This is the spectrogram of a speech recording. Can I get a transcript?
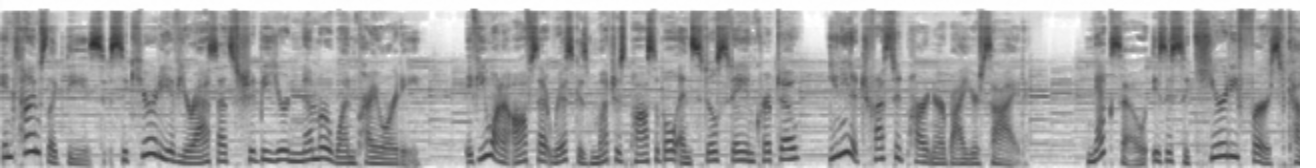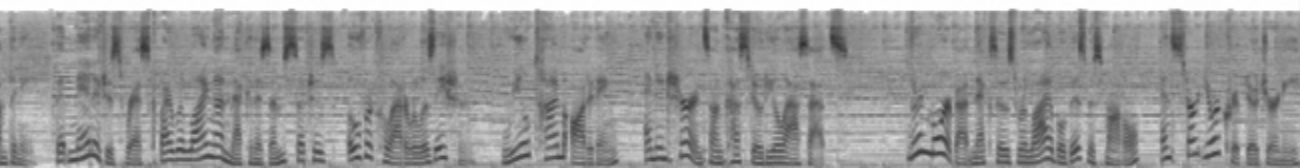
In times like these, security of your assets should be your number one priority. If you want to offset risk as much as possible and still stay in crypto, you need a trusted partner by your side. Nexo is a security first company that manages risk by relying on mechanisms such as over collateralization real time auditing, and insurance on custodial assets. Learn more about Nexo's reliable business model and start your crypto journey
